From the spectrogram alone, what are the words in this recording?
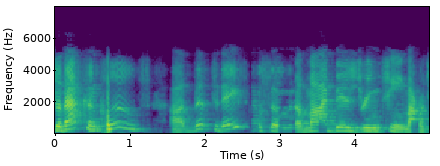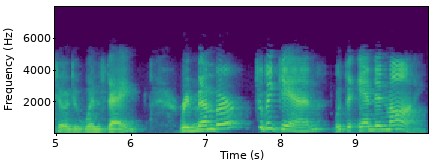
So that concludes uh, this, today's episode of My Biz Dream Team Opportunity Wednesday. Remember to begin with the end in mind.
